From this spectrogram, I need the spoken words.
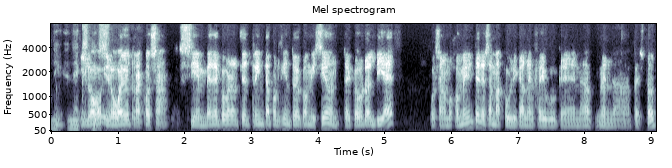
Y luego, hay otra cosa. Si en vez de cobrarte el 30% de comisión te cobro el 10%, pues a lo mejor me interesa más publicarla en Facebook que en, la App Store.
